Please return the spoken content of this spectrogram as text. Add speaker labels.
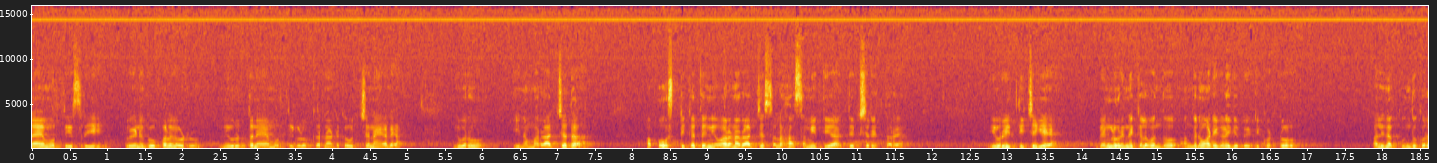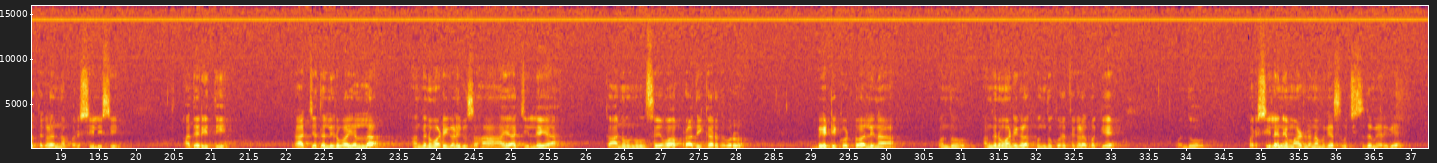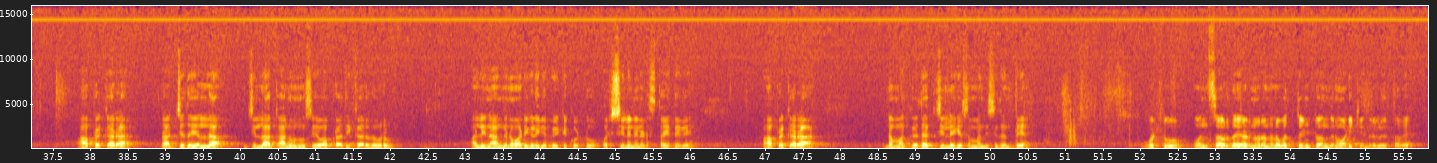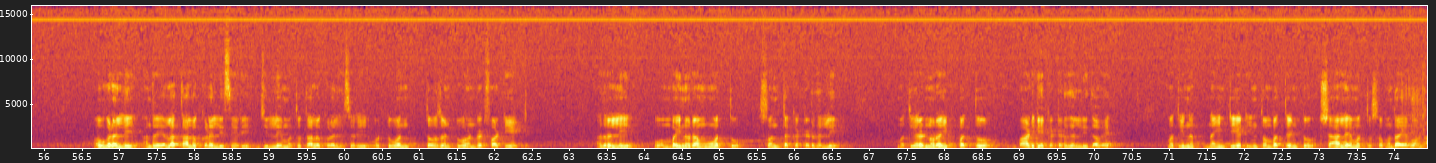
Speaker 1: ನ್ಯಾಯಮೂರ್ತಿ ಶ್ರೀ ವೇಣುಗೋಪಾಲ್ ಗೌಡರು ನಿವೃತ್ತ ನ್ಯಾಯಮೂರ್ತಿಗಳು, ಕರ್ನಾಟಕ ಉಚ್ಚ ನ್ಯಾಯಾಲಯ. ಇವರು ಈ ನಮ್ಮ ರಾಜ್ಯದ ಅಪೌಷ್ಟಿಕತೆ ನಿವಾರಣಾ ರಾಜ್ಯ ಸಲಹಾ ಸಮಿತಿಯ ಅಧ್ಯಕ್ಷರಿರ್ತಾರೆ. ಇವರು ಇತ್ತೀಚೆಗೆ ಬೆಂಗಳೂರಿನ ಕೆಲವೊಂದು ಅಂಗನವಾಡಿಗಳಿಗೆ ಭೇಟಿ ಕೊಟ್ಟು ಅಲ್ಲಿನ ಕುಂದುಕೊರತೆಗಳನ್ನು ಪರಿಶೀಲಿಸಿ, ಅದೇ ರೀತಿ ರಾಜ್ಯದಲ್ಲಿರುವ ಎಲ್ಲ ಅಂಗನವಾಡಿಗಳಿಗೂ ಸಹ ಆಯಾ ಜಿಲ್ಲೆಯ ಕಾನೂನು ಸೇವಾ ಪ್ರಾಧಿಕಾರದವರು ಭೇಟಿ ಕೊಟ್ಟು ಅಲ್ಲಿನ ಒಂದು ಅಂಗನವಾಡಿಗಳ ಕುಂದುಕೊರತೆಗಳ ಬಗ್ಗೆ ಒಂದು ಪರಿಶೀಲನೆ ಮಾಡಲು ನಮಗೆ ಸೂಚಿಸಿದ ಮೇರೆಗೆ ಆ ಪ್ರಕಾರ ರಾಜ್ಯದ ಎಲ್ಲ ಜಿಲ್ಲಾ ಕಾನೂನು ಸೇವಾ ಪ್ರಾಧಿಕಾರದವರು ಅಲ್ಲಿನ ಅಂಗನವಾಡಿಗಳಿಗೆ ಭೇಟಿ ಕೊಟ್ಟು ಪರಿಶೀಲನೆ ನಡೆಸ್ತಾ ಇದ್ದೇವೆ. ಆ ಪ್ರಕಾರ ನಮ್ಮ ಗದಗ ಜಿಲ್ಲೆಗೆ ಸಂಬಂಧಿಸಿದಂತೆ ಒಟ್ಟು ಒಂದು ಸಾವಿರದ ಎರಡು ನೂರ ನಲವತ್ತೆಂಟು ಅಂಗನವಾಡಿ ಕೇಂದ್ರಗಳಿರ್ತವೆ. ಅವುಗಳಲ್ಲಿ, ಅಂದರೆ ಎಲ್ಲ ತಾಲೂಕುಗಳಲ್ಲಿ ಸೇರಿ, ಜಿಲ್ಲೆ ಮತ್ತು ತಾಲೂಕುಗಳಲ್ಲಿ ಸೇರಿ ಒಟ್ಟು one thousand two hundred forty eight ಅದರಲ್ಲಿ ಒಂಬೈನೂರ ಮೂವತ್ತು ಸ್ವಂತ ಕಟ್ಟಡದಲ್ಲಿ ಮತ್ತು ಎರಡು ನೂರ ಇಪ್ಪತ್ತು ಬಾಡಿಗೆ ಕಟ್ಟಡದಲ್ಲಿದ್ದಾವೆ. ಮತ್ತು ಇನ್ನು ನೈಂಟಿ ಏಯ್ಟ್ ಇನ್ನು ತೊಂಬತ್ತೆಂಟು ಶಾಲೆ ಮತ್ತು ಸಮುದಾಯ ಭವನ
